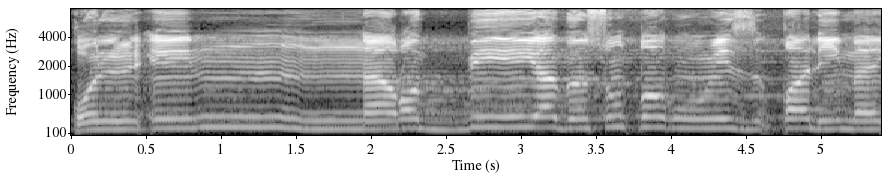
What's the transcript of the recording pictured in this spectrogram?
قل إن ربي يبسط الرزق لمن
